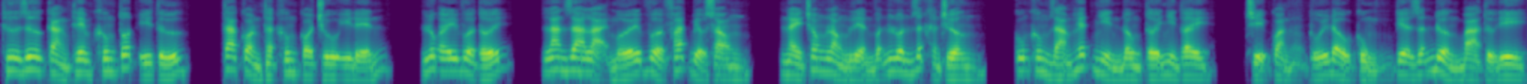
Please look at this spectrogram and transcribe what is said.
Thư dư càng thêm không tốt ý tứ, ta còn thật không có chú ý đến, lúc ấy vừa tới, lan ra lại mới vừa phát biểu xong này trong lòng liền vẫn luôn rất khẩn trương, cũng không dám hết nhìn đông tới nhìn tây, chỉ quản túi đầu cùng kia dẫn đường bà tử đi,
